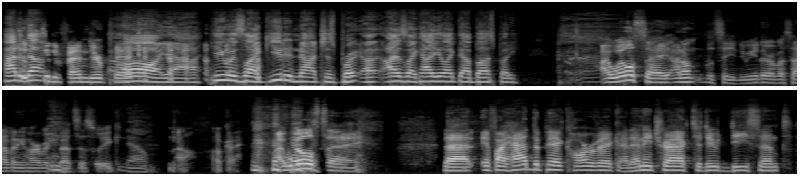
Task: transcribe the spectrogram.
"How did that?" to defend your pick. Oh yeah, he was like, "You did not just break." Uh, I was like, "How you like that bus, buddy?" I will say, I don't let's see, do either of us have any Harvick bets this week? No. No. Okay. I will say that if I had to pick Harvick at any track to do decent,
